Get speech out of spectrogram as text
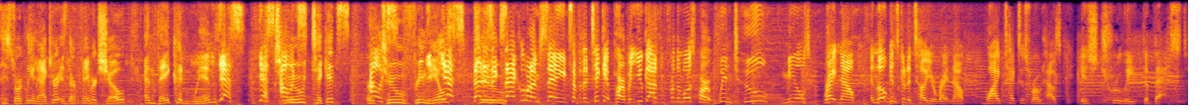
Historically Inaccurate is their favorite show and they could win Yes, yes, two Alex. tickets or Alex, two free meals? Yes, that is exactly what I'm saying, except for the ticket part. But you guys, for the most part, win two meals right now. And Logan's going to tell you right now why Texas Roadhouse is truly the best.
